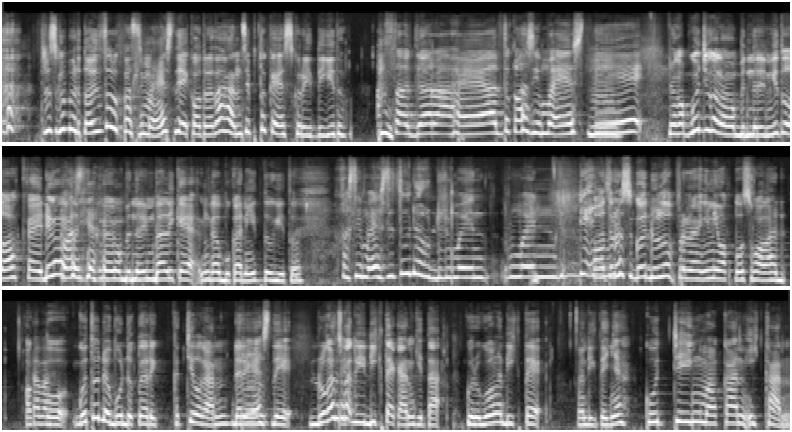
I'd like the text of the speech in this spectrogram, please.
Terus gue baru tahu itu kelas 5 SD Kalau ternyata Hansip tuh kayak security gitu Astaga Rahel. Tuh kelas 5 SD. Nyokap gue juga gak ngebenerin gitu loh. Kayak dia gak, ngas- gak ngebenerin balik Kayak enggak bukan itu gitu. Kelas 5 SD tuh udah udah lumayan lumayan gede. Oh sih. terus gue dulu pernah ini waktu sekolah Waktu gue tuh udah budek dari kecil kan Dari SD Dulu kan suka didikte kan kita. Guru gue ngedikte. Ngediktenya kucing makan ikan.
